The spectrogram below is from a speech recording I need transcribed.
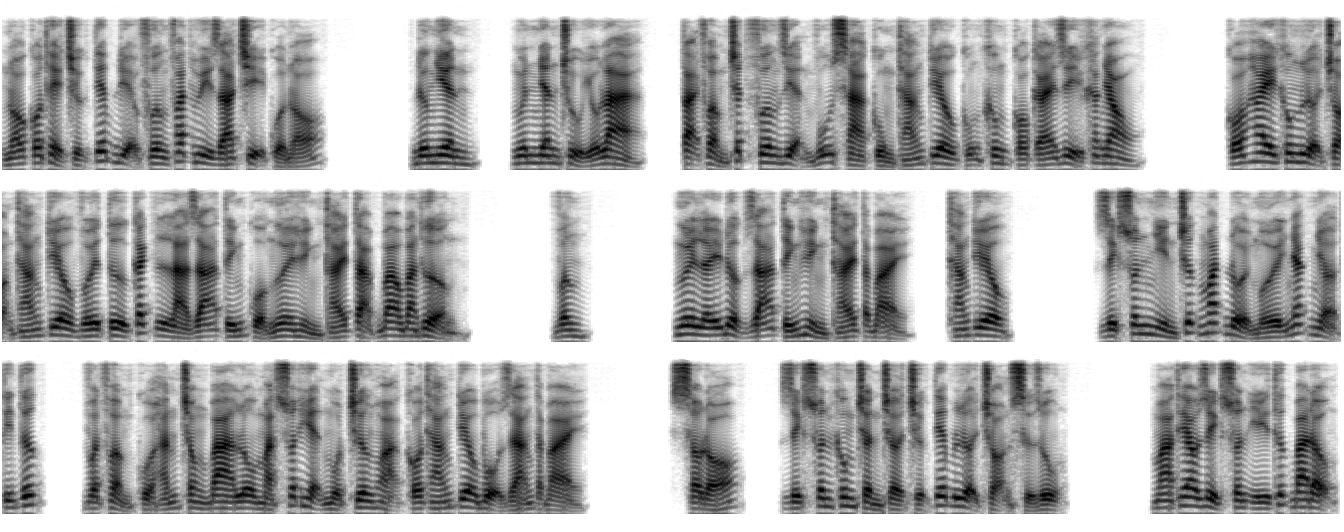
nó có thể trực tiếp địa phương phát huy giá trị của nó. Đương nhiên, nguyên nhân chủ yếu là, tại phẩm chất phương diện vũ xà cùng tháng tiêu cũng không có cái gì khác nhau có hay không lựa chọn tháng tiêu với tư cách là giã tính của ngươi hình thái tạp bao ban thưởng? Vâng. Ngươi lấy được giã tính hình thái tạp bài tháng tiêu. Dịch xuân nhìn trước mắt đổi mới nhắc nhở tin tức, vật phẩm của hắn trong ba lô mặt xuất hiện một chương họa có tháng tiêu bộ dáng tạp bài. Sau đó, dịch xuân không trần chờ trực tiếp lựa chọn sử dụng. Mà theo dịch xuân ý thức ba động,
